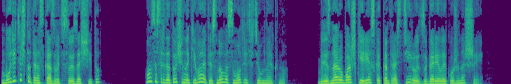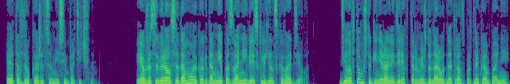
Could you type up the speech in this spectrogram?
«Будете что-то рассказывать в свою защиту?» Он сосредоточенно кивает и снова смотрит в темное окно. Белизна рубашки резко контрастирует с загорелой кожей на шее. Это вдруг кажется мне симпатичным. Я уже собирался домой, когда мне позвонили из клиентского отдела. Дело в том, что генеральный директор международной транспортной компании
